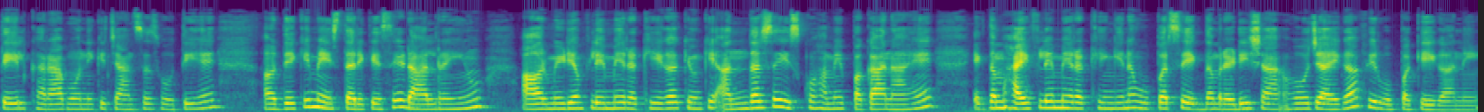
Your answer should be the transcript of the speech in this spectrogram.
तेल ख़राब होने की चांसेस होती है। और देखिए, मैं इस तरीके से डाल रही हूँ। और मीडियम फ्लेम में रखिएगा क्योंकि अंदर से इसको हमें पकाना है। एकदम हाई फ्लेम में रखेंगे ना, ऊपर से एकदम रेडी हो जाएगा, फिर वो पकेगा नहीं।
